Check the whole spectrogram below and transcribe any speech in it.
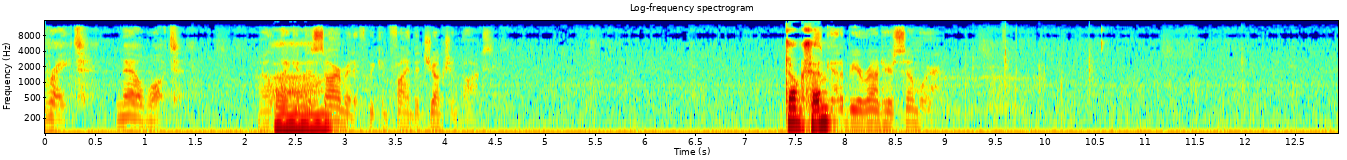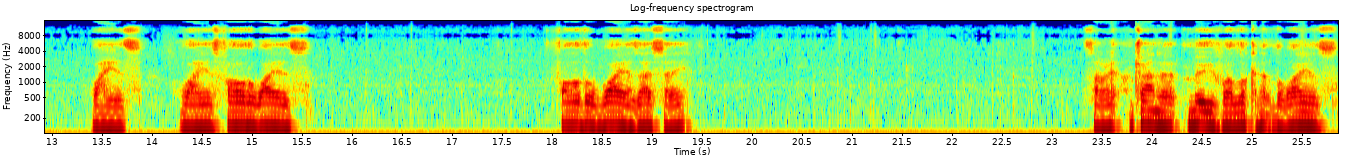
Great. Now what? Well, um, I can disarm it if we can find the junction box. Junction? It's gotta be around here somewhere. Wires. Wires. Follow the wires. Follow the wires, I say. Sorry, I'm trying to move while looking at the wires.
